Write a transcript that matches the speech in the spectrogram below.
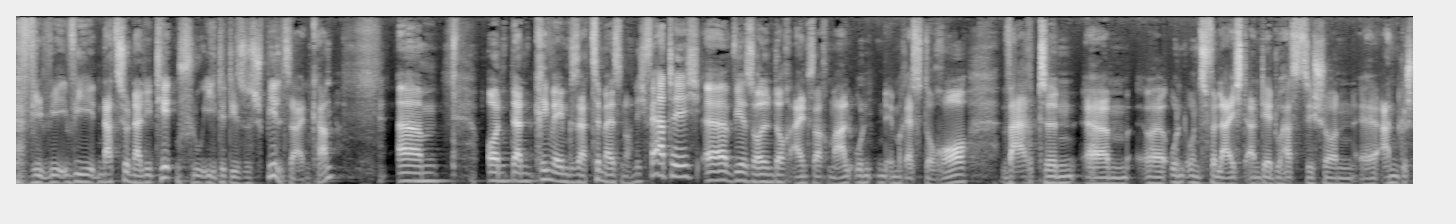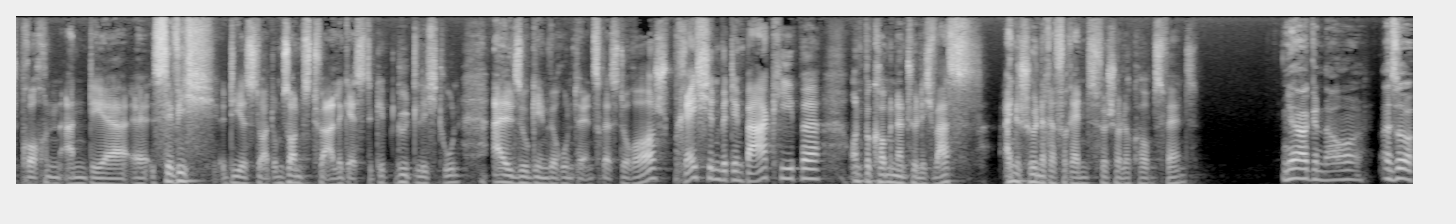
wie wie wie nationalitätenfluide dieses Spiel sein kann. Ähm, und dann kriegen wir eben gesagt, Zimmer ist noch nicht fertig, äh, wir sollen doch einfach mal unten im Restaurant warten ähm, äh, und uns vielleicht an der, du hast sie schon äh, angesprochen, an der äh, Ceviche, die es dort umsonst für alle Gäste gibt, gütlich tun. Also Also gehen wir runter ins Restaurant, sprechen mit dem Barkeeper und bekommen natürlich was? Eine schöne Referenz für Sherlock Holmes Fans. Ja, genau. Also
